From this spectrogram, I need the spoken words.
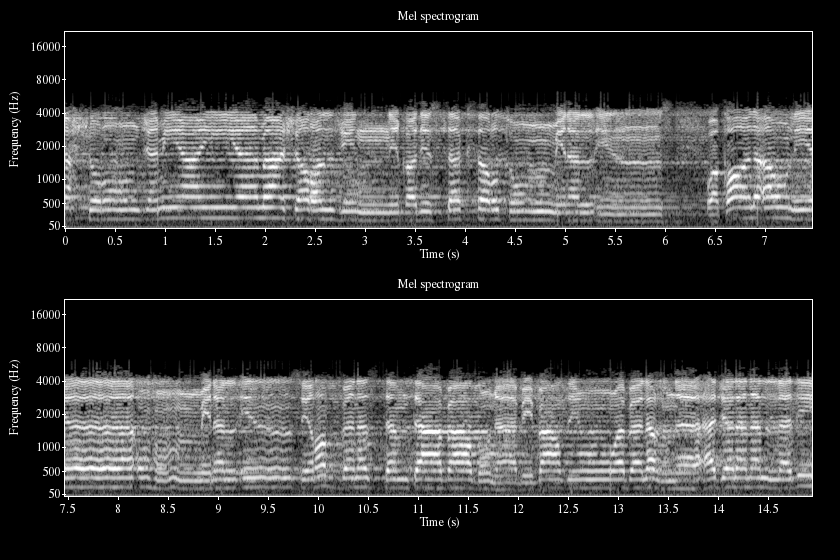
يحشرهم جميعا يا معشر الجن قد استكثرتم من الإنس وقال أولياؤهم من الإنس ربنا استمتع بعضنا ببعض وبلغنا أجلنا الذي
